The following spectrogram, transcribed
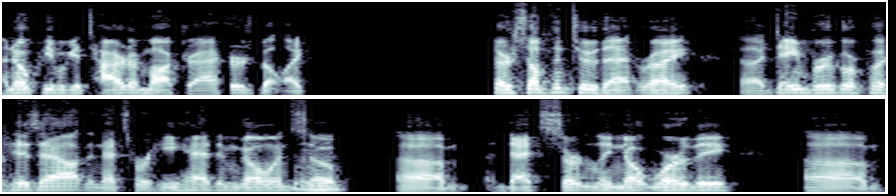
I know people get tired of mock drafters, but like there's something to that, right? Uh, Dane Brugler put his out, and that's where he had him going. So um, that's certainly noteworthy. Um,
